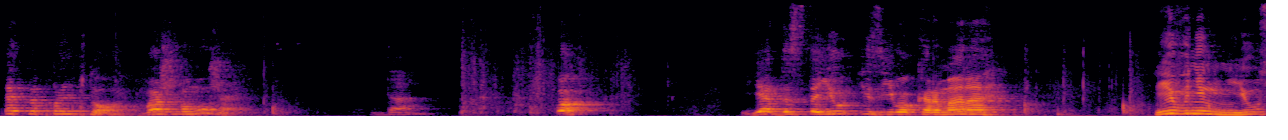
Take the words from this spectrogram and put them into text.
Это пальто вашего мужа? Да. Вот. Я достаю из его кармана Evening News.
